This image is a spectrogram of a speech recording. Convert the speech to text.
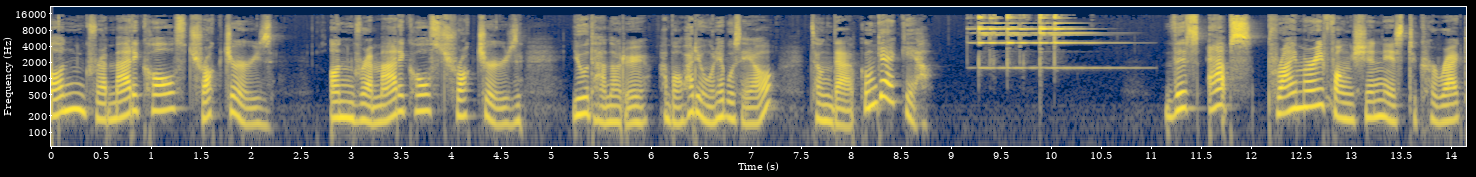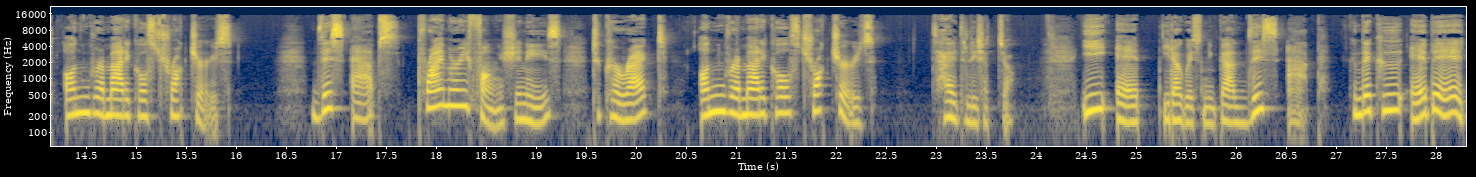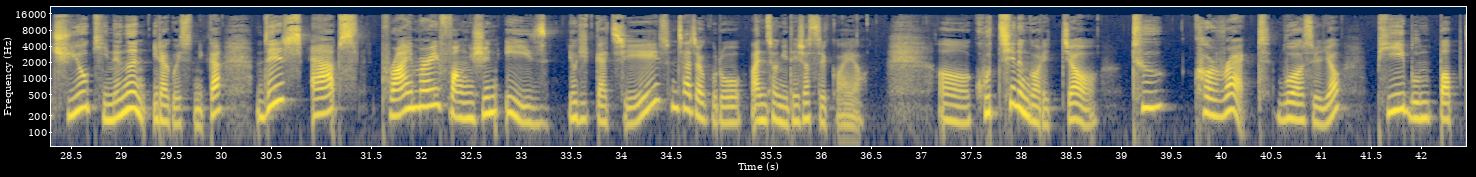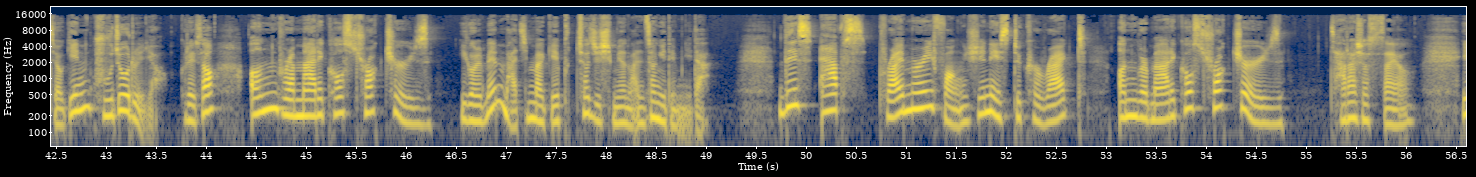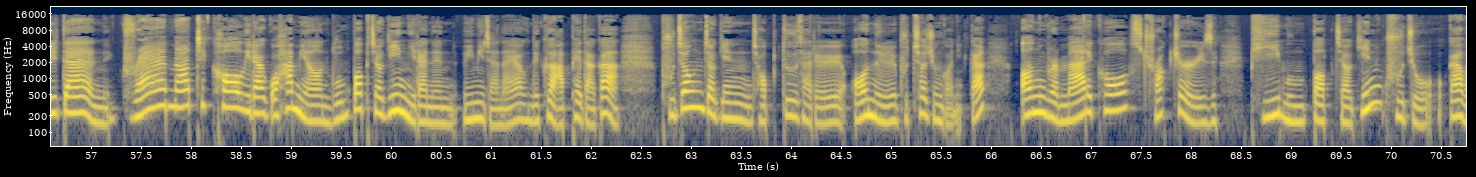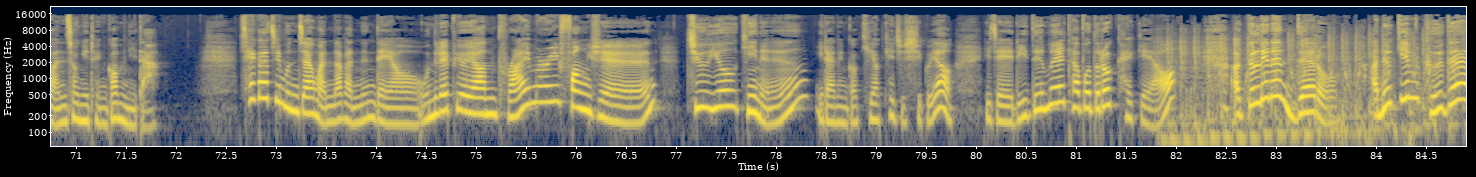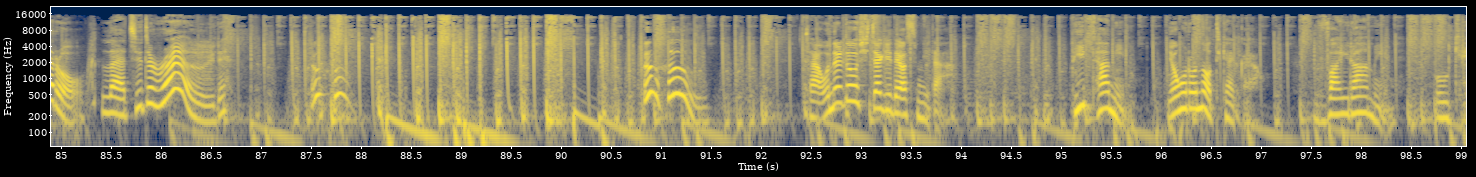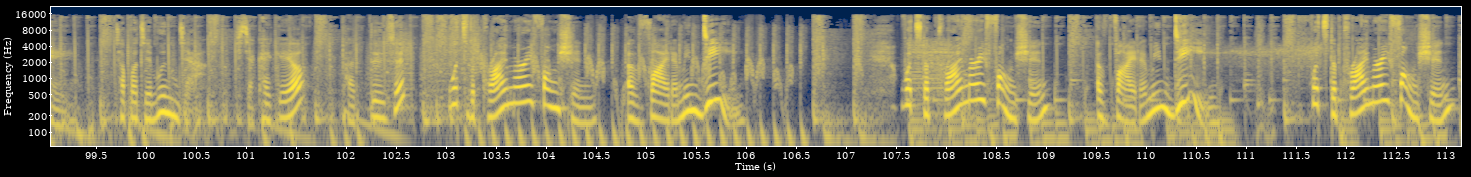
ungrammatical structures. ungrammatical structures. 요 단어를 한번 활용을 해보세요. 정답 공개할게요. This app's primary function is to correct ungrammatical structures. This app's primary function is to correct ungrammatical structures. 잘 들리셨죠? 이 앱이라고 했으니까 this app. 근데 그 앱의 주요 기능은 이라고 했으니까 this app's primary function is 여기까지 순차적으로 완성이 되셨을 거예요. 어, 고치는 거랬죠. to correct 무엇을요? 비문법적인 구조를요. 그래서 ungrammatical structures 이걸 맨 마지막에 붙여주시면 완성이 됩니다. This app's primary function is to correct ungrammatical structures. 잘하셨어요. 일단 grammatical이라고 하면 문법적인이라는 의미잖아요. 근데 그 앞에다가 부정적인 접두사를 on을 붙여준 거니까 ungrammatical structures 비문법적인 구조가 완성이 된 겁니다. 세 가지 문장 만나봤는데요. 오늘의 표현 primary function, 주요 기능이라는 거 기억해 주시고요. 이제 리듬을 타보도록 할게요. 아, 끌리는 대로, 아, 느낌 그대로, let's hit the road! 우후. 우후. 자, 오늘도 시작이 되었습니다. 비타민, 영어로는 어떻게 할까요? vitamin, 오케이. 첫 번째 문장 시작할게요. 하나, 둘, 셋. What's the primary function of vitamin D? What's the primary function of vitamin D? What's the primary function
